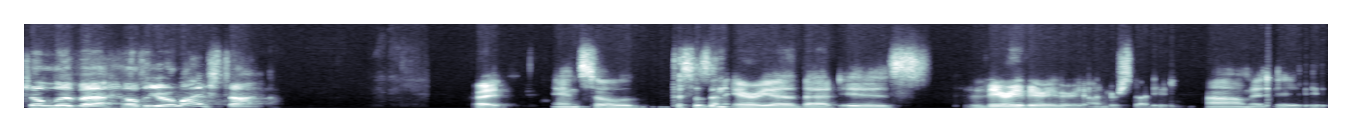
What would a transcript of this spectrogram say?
to live a healthier lifestyle. Right. And so this is an area that is very, very, very understudied. Um, it, it,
